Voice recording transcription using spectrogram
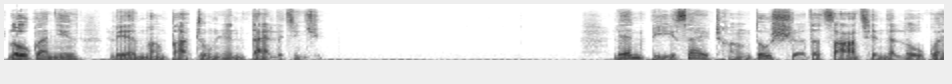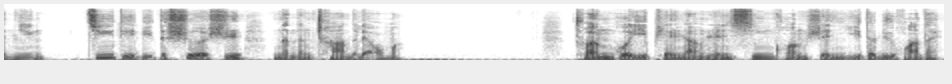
楼冠宁连忙把众人带了进去。连比赛场都舍得砸钱的楼冠宁，基地里的设施那能差得了吗？穿过一片让人心旷神怡的绿化带，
